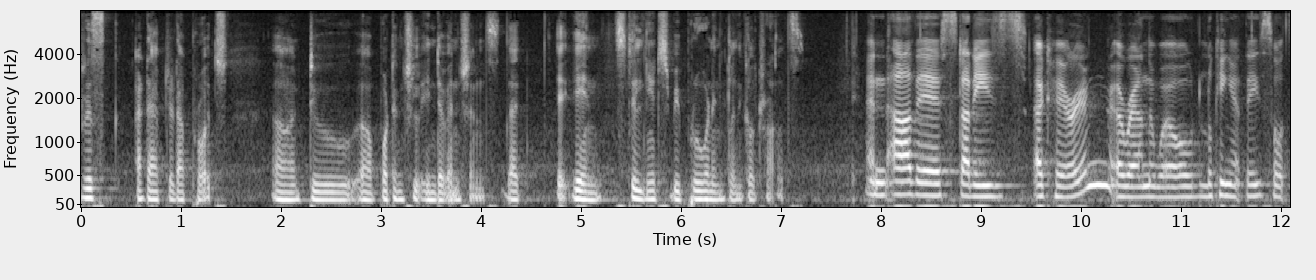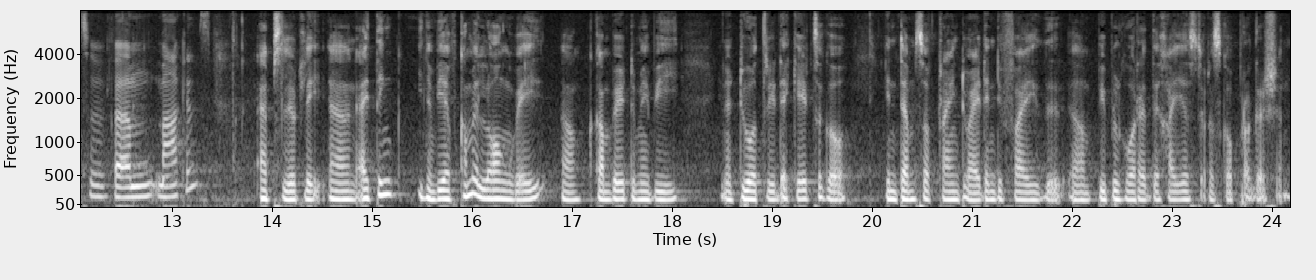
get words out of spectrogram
risk adapted approach uh, to uh, potential interventions that again still needs to be proven in clinical trials. And are there studies occurring around the world looking at these sorts of um, markers? Absolutely, and I think you know we have come a long way uh, compared to maybe you know two or three decades ago in terms of trying to identify the um, people who are at the highest risk of progression.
